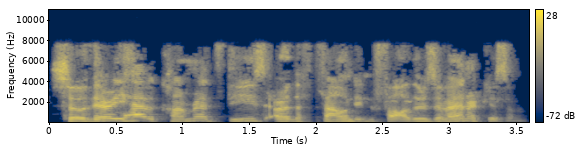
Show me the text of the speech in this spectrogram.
So there you have it, comrades. These are the founding fathers of anarchism.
